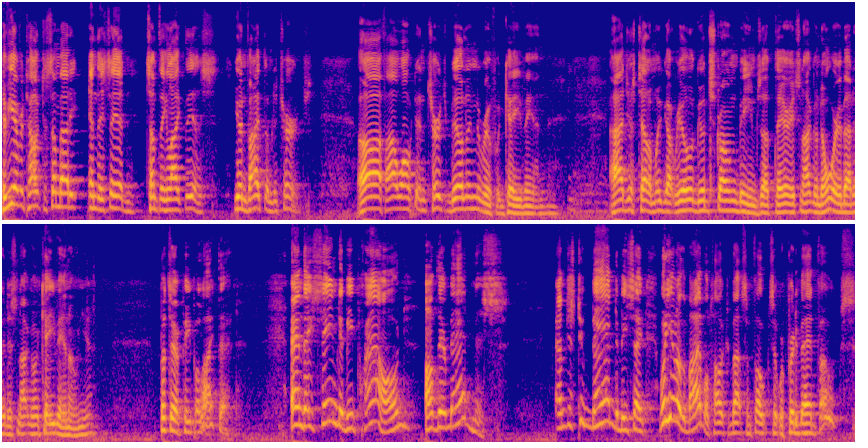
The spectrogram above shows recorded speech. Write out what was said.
Have you ever talked to somebody and they said something like this? You invite them to church. Oh, if I walked in church building, the roof would cave in. I just tell them we've got real good strong beams up there. It's not going. Don't worry about it. It's not going to cave in on you. But there are people like that, and they seem to be proud of their badness. I'm just too bad to be saved. Well, you know the Bible talks about some folks that were pretty bad folks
